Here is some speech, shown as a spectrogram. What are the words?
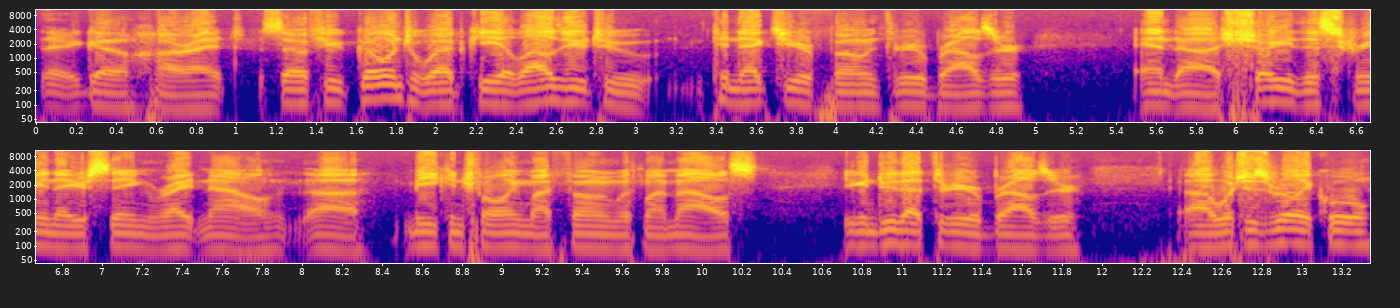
There you go. Alright. So if you go into WebKey, it allows you to connect to your phone through your browser and uh, show you this screen that you're seeing right now, uh, me controlling my phone with my mouse. You can do that through your browser, uh, which is really cool.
